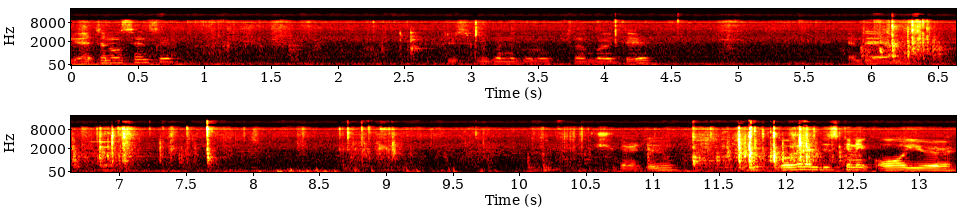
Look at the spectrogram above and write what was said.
your ethanol sensor just we're gonna go plug right there. And then what you're gonna do go ahead and disconnect all your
